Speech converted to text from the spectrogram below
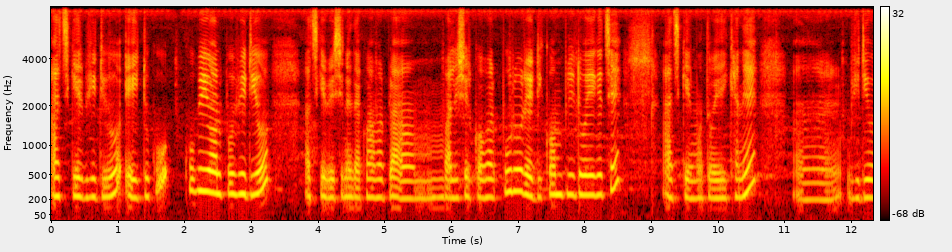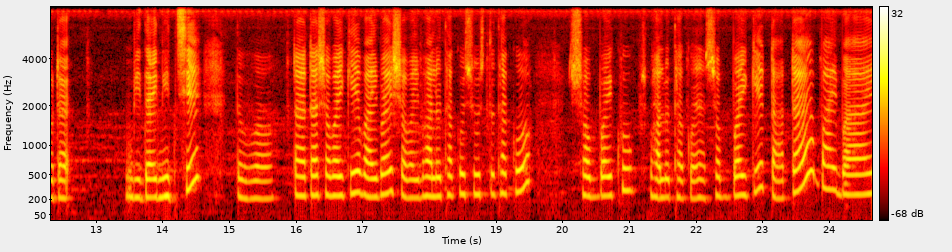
আজকের ভিডিও এইটুকু। খুবই অল্প ভিডিও আজকে বেশি না, দেখো আমার বালিশের কভার পুরো রেডি কমপ্লিট হয়ে গেছে। আজকের মতো এইখানে ভিডিওটা বিদায় নিচ্ছে। তো টাটা সবাইকে, বাই বাই, সবাই ভালো থাকো, সুস্থ থাকো। সবাই খুব ভালো থাকো সবাইকে টাটা বাই বাই।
